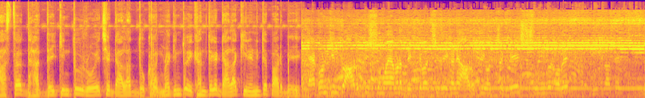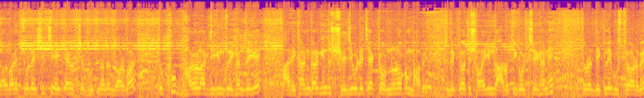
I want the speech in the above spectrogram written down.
রাস্তার ধার দিয়ে কিন্তু রয়েছে ডালার দোকান। তোমরা কিন্তু এখান থেকে ডালা কিনে নিতে পারবে। এখন কিন্তু আরতির সময় আমরা দেখতে পাচ্ছি যে এখানে আরতি হচ্ছে। বেশ সুন্দরভাবে ভূতনাথের দরবারে চলে এসেছি। এইটাই হচ্ছে ভূতনাথের দরবার। তো খুব ভালো লাগছে কিন্তু এখান থেকে। আর এখানকার কিন্তু সেজে উঠেছে একটা অন্যরকম ভাবে। তো দেখতে পাচ্ছ, সবাই কিন্তু আরতি করছে এখানে। তোমরা দেখলেই বুঝতে পারবে।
